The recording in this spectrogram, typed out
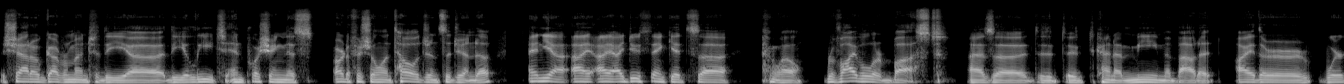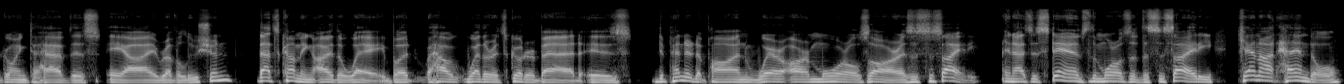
the shadow government, the uh, the elite, and pushing this artificial intelligence agenda. And yeah, I I, I do think it's uh, well revival or bust as a to, to kind of meme about it. Either we're going to have this AI revolution that's coming either way. But how whether it's good or bad is dependent upon where our morals are as a society. And as it stands, the morals of the society cannot handle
